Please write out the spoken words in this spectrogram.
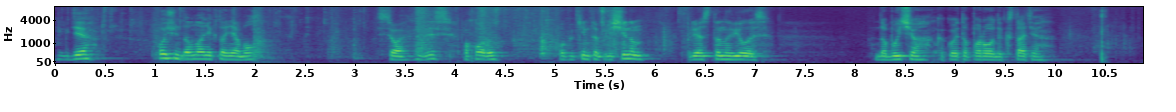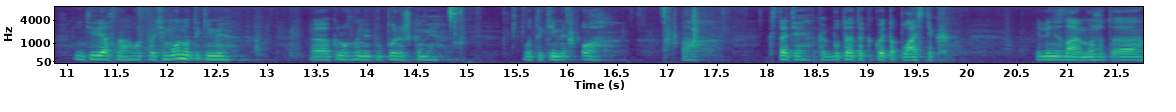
где очень давно никто не был. Все, здесь, походу, по каким-то причинам приостановилась добыча какой-то породы. Кстати, интересно, вот почему оно такими э, круглыми пупырышками. Вот такими. О, о. Кстати, как будто это какой-то пластик. Или не знаю, может э,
